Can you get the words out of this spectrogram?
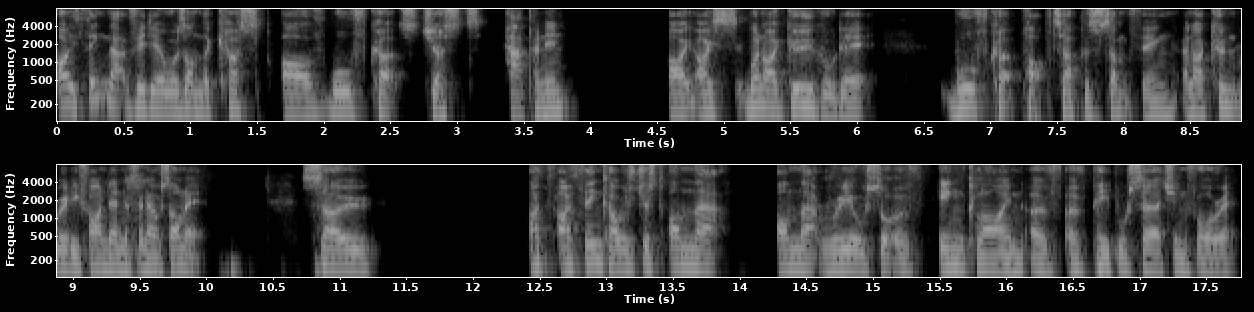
I think that video was on the cusp of wolf cuts just happening. I, I when I googled it, wolf cut popped up as something, and I couldn't really find anything else on it. So I I think I was just on that on that real sort of incline of of people searching for it.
